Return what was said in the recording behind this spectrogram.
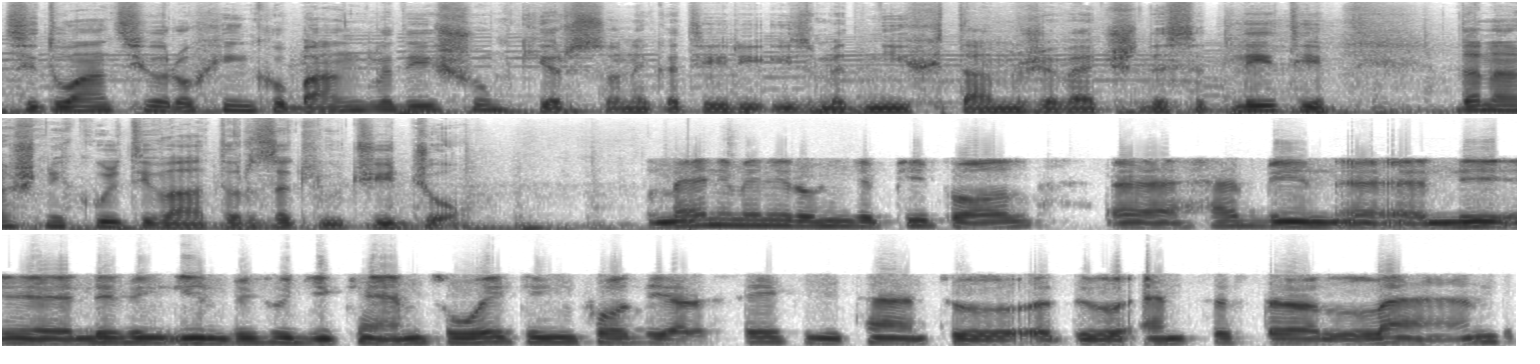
Situacijo Rohing v Bangladešu, kjer so nekateri izmed njih tam že več desetletij, današnji kultivator zaključi Joe. Many, many Rohingya people uh, have been uh, li uh, living in refugee camps, waiting for their safe return to uh, the ancestral land.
